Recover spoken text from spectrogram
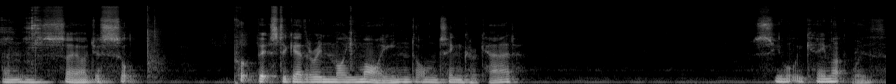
And so I just sort of put bits together in my mind on Tinkercad see what we came up with.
